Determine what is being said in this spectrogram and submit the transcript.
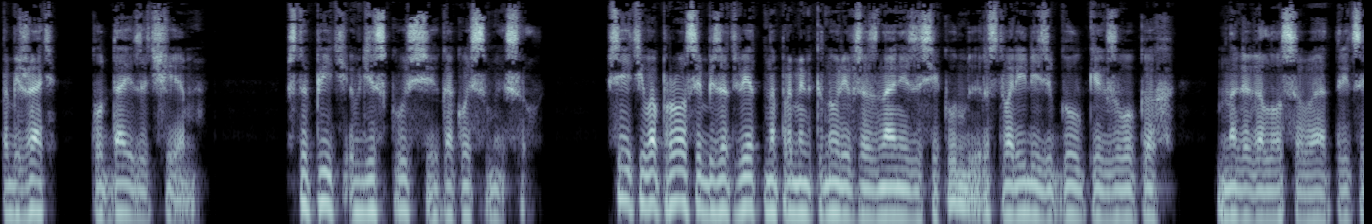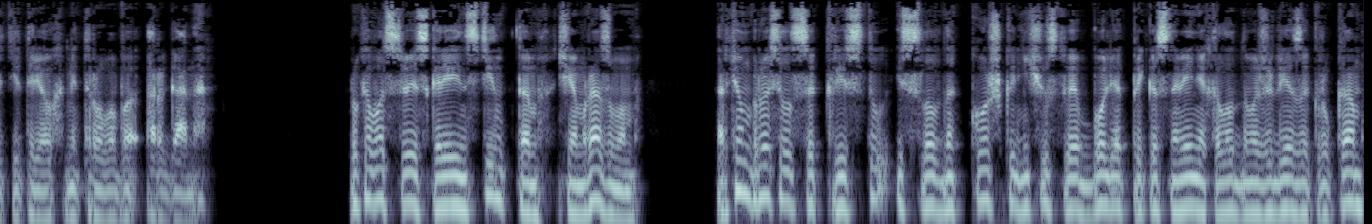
Побежать? Куда и зачем? Вступить в дискуссию? Какой смысл? Все эти вопросы безответно промелькнули в сознании за секунду и растворились в гулких звуках многоголосого 33-метрового органа. Руководствуясь скорее инстинктом, чем разумом, Артем бросился к кресту и, словно кошка, не чувствуя боли от прикосновения холодного железа к рукам,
